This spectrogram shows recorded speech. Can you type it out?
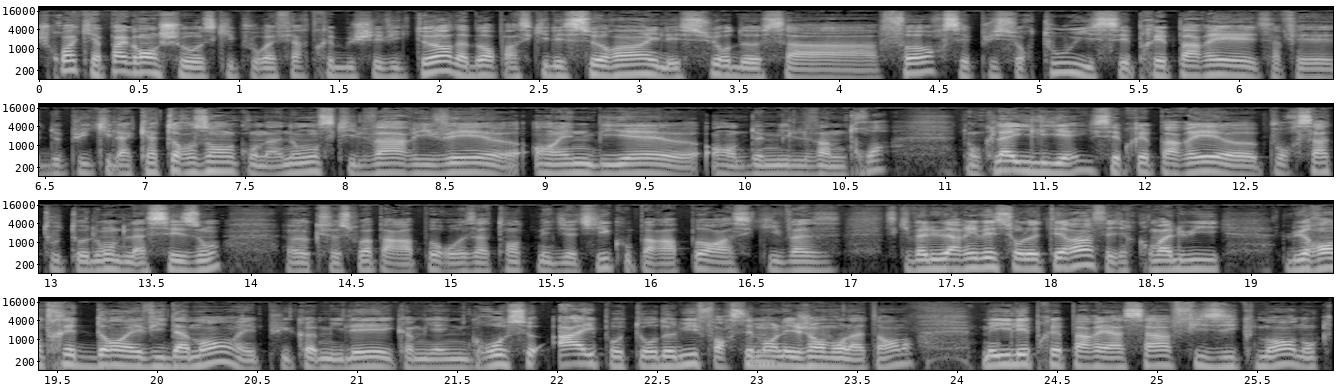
Je crois qu'il n'y a pas grand-chose qui pourrait faire trébucher Victor. D'abord parce qu'il est serein, il est sûr de sa force, et puis surtout, il s'est préparé. Ça fait depuis qu'il a 14 ans qu'on annonce qu'il va arriver euh, en NBA euh, en 2023. Donc là, il y est. Il s'est préparé euh, pour ça tout au long de la saison, que ce soit par rapport aux attentes médiatiques ou par rapport à ce qui va, ce qui va lui arriver sur le terrain. C'est-à-dire qu'on va lui lui rentrer dedans évidemment. Et puis comme il est, comme il y a une grosse hype autour de lui, forcément mm. les gens vont l'attendre. Mais il est préparé à ça physiquement. Donc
